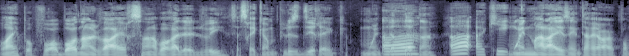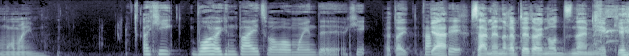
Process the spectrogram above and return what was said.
Ouais, pour pouvoir boire dans le verre sans avoir à le lever, ça serait comme plus direct, moins de perte Ah, de temps, ah, OK. moins de malaise intérieur pour moi-même. OK. Boire avec une paille, tu vas avoir moins de... OK. Peut-être. Parfait. Gars, ça amènerait peut-être à une autre dynamique.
